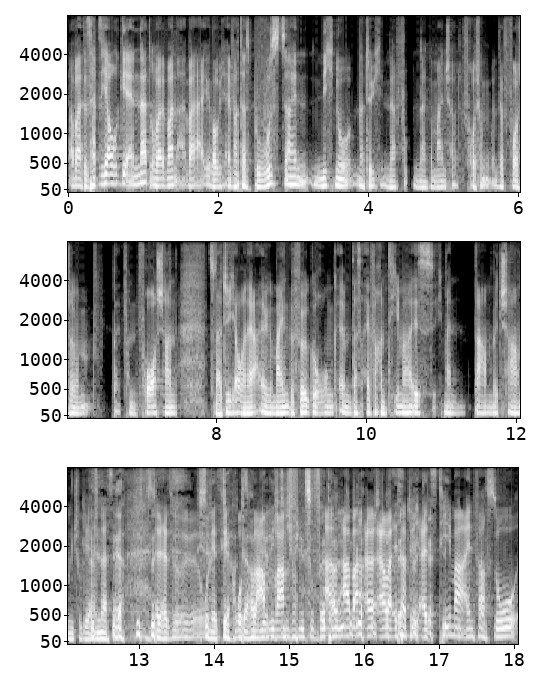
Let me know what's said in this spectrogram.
Aber das hat sich auch geändert, weil man, weil, glaube ich, einfach das Bewusstsein nicht nur natürlich in der, in der Gemeinschaft, Forschung, in der Forschung von Forschern, sondern natürlich auch in der allgemeinen Bevölkerung, ähm, das einfach ein Thema ist. Ich meine, Damen mit Charme, Julia Anderson, ja. also, ohne jetzt hier groß der warm, warm viel zu verdanken, aber, aber, aber ist natürlich als Thema einfach so,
